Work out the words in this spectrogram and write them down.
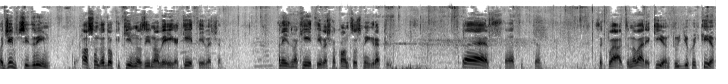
A Gypsy Dream. Azt mondta Doki, kinn az ina vége, két évesen. Hát nézd meg, két éves, a kancos még repül. Persze, hát itt ezek váltó. Na várj, ki jön? Tudjuk, hogy ki jön?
